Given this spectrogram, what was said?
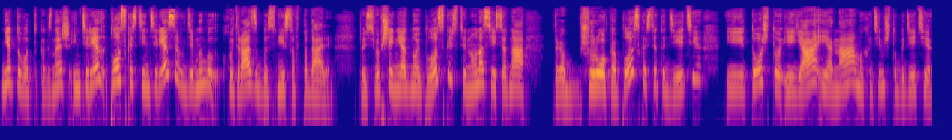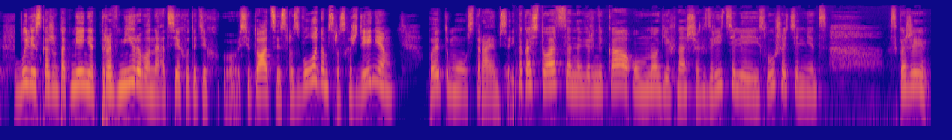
нету вот, как знаешь, интерес, плоскости интересов, где мы бы хоть раз бы с ней совпадали. То есть вообще ни одной плоскости, но у нас есть одна такая широкая плоскость — это дети, и то, что и я, и она, мы хотим, чтобы дети были, скажем так, менее травмированы от всех вот этих э, ситуаций с разводом, с расхождением, поэтому стараемся. Такая ситуация наверняка у многих наших зрителей и слушательниц — Скажи,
